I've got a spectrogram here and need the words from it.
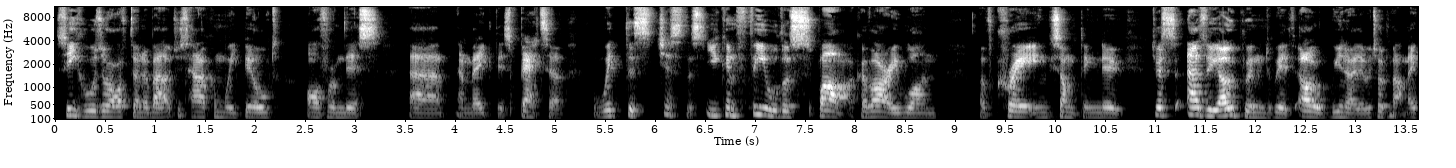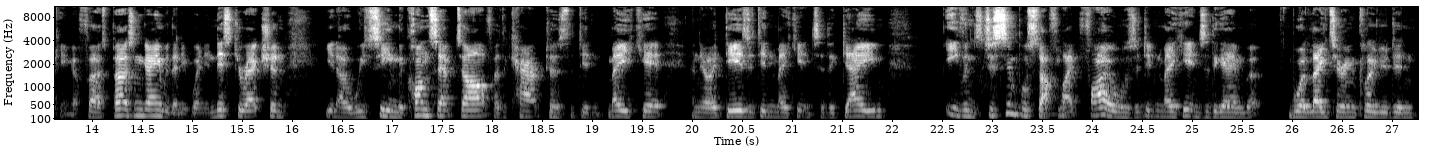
sequels are often about just how can we build off from this uh, and make this better. But with this, just this, you can feel the spark of RE1 of creating something new. Just as we opened with, oh, you know, they were talking about making a first person game, but then it went in this direction. You know, we've seen the concept art for the characters that didn't make it and the ideas that didn't make it into the game. Even just simple stuff like files that didn't make it into the game but were later included in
